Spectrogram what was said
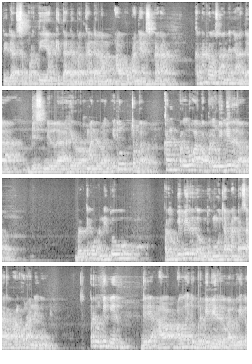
tidak seperti yang kita dapatkan dalam Al-Quran yang sekarang. Karena kalau seandainya ada Bismillahirrahmanirrahim itu coba kan perlu apa? Perlu bibir loh. Berarti Quran itu perlu bibir tuh untuk mengucapkan bahasa Arab Al-Quran itu perlu bibir jadi Allah itu berbibir tuh kalau begitu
